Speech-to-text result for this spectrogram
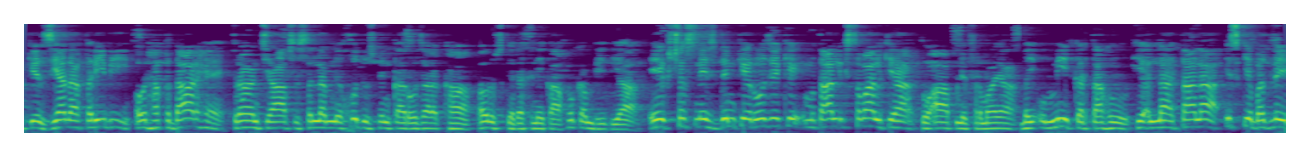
के ज़्यादा करीबी और हकदार हैं। चुनाचे आप ने खुद उस दिन का रोजा रखा और उसके रखने का हुक्म भी दिया। एक शख्स ने इस दिन के रोज़े के मुतालिक सवाल किया तो आपने फरमाया, मैं उम्मीद करता हूँ कि अल्लाह ताला इसके बदले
